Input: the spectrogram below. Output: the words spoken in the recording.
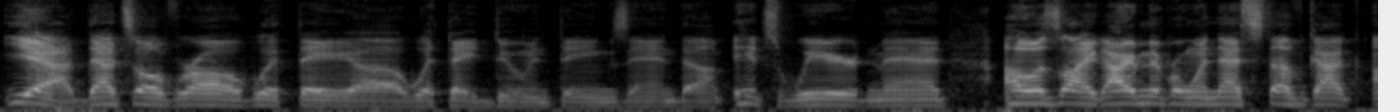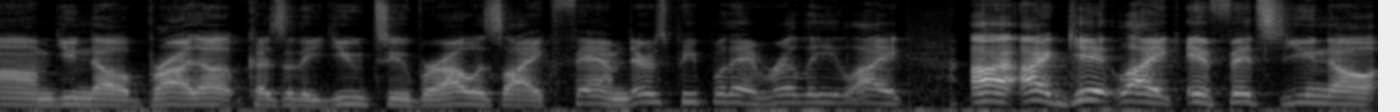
yeah, that's overall what they, uh, what they doing things, and um, it's weird, man. I was like, I remember when that stuff got, um, you know, brought up because of the YouTuber. I was like, fam, there's people that really like. I, I get like if it's you know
